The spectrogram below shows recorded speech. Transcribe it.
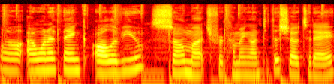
Well, I want to thank all of you so much for coming onto the show today.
